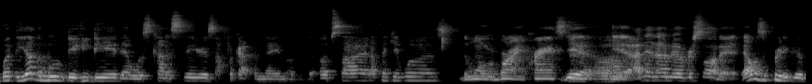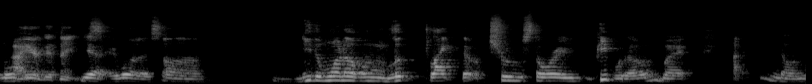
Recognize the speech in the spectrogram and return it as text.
But the other movie that he did that was kind of serious, I forgot the name of it. The Upside, I think it was. The one with Bryan Cranston. Yeah, uh-huh. yeah. I didn't. I never saw that. That was a pretty good movie. I hear good things. Yeah, it was. Um, neither one of them looked like the true story people, though. But uh, you know,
